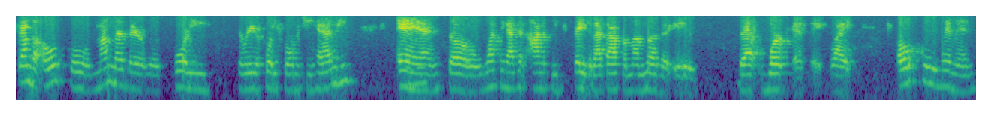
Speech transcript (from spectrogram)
from the old school, my mother was 43 or 44 when she had me. And so one thing I can honestly say that I got from my mother is that work ethic. Like old school women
